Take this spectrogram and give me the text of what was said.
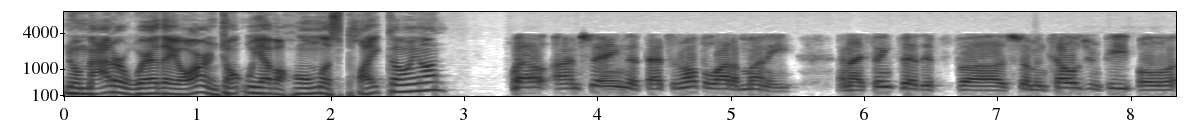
no matter where they are? And don't we have a homeless plight going on? Well, I'm saying that that's an awful lot of money and I think that if uh, some intelligent people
